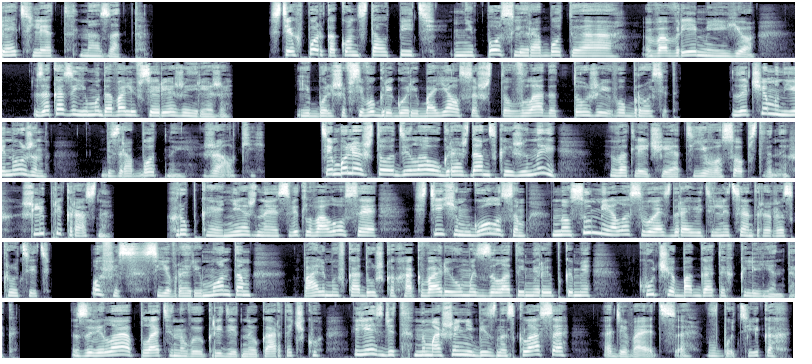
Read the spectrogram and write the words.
пять лет назад. С тех пор, как он стал пить не после работы, а во время ее, заказы ему давали все реже и реже. И больше всего Григорий боялся, что Влада тоже его бросит. Зачем он ей нужен? Безработный, жалкий. Тем более, что дела у гражданской жены, в отличие от его собственных, шли прекрасно. Хрупкая, нежная, светловолосая, с тихим голосом, но сумела свой оздоровительный центр раскрутить. Офис с евроремонтом, пальмы в кадушках, аквариумы с золотыми рыбками, куча богатых клиенток. Завела платиновую кредитную карточку, ездит на машине бизнес-класса, одевается в бутиках.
